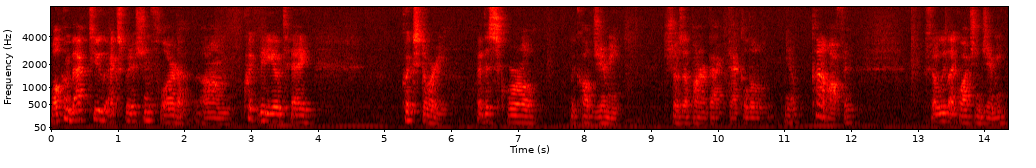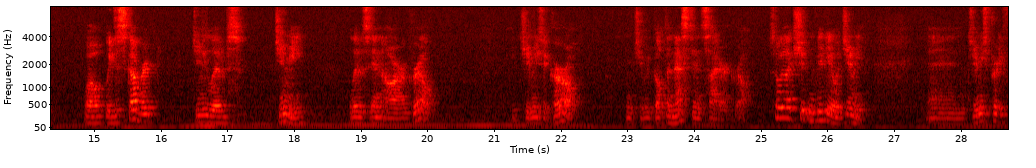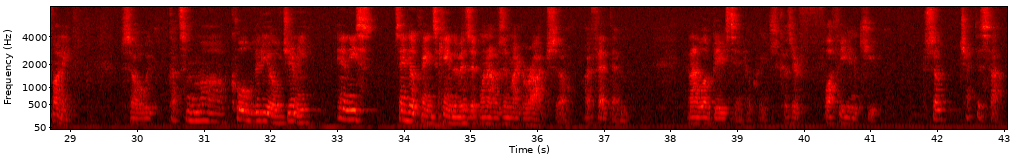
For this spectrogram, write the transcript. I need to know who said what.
Speaker 1: welcome back to Expedition Florida. Um, quick video today. Quick story. This squirrel we call Jimmie. Shows up on our back deck a little, you know, kind of often. So we like watching Jimmie. Well, we discovered Jimmie lives, Jimmie lives in our grill. Jimmie's a girl. And Jimmie built a nest inside our grill. So we like shooting video with Jimmie. And Jimmie's pretty funny. So we got some uh, cool video of Jimmie. And these sandhill cranes came to visit when I was in my garage, so I fed them. And I love baby sandhill cranes because they're fluffy and cute. So check this out.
